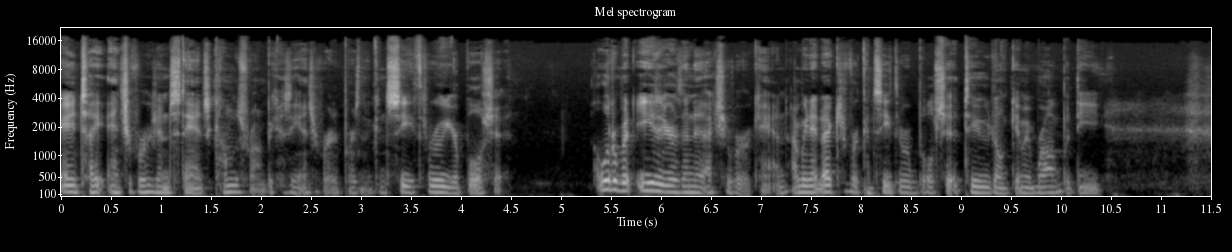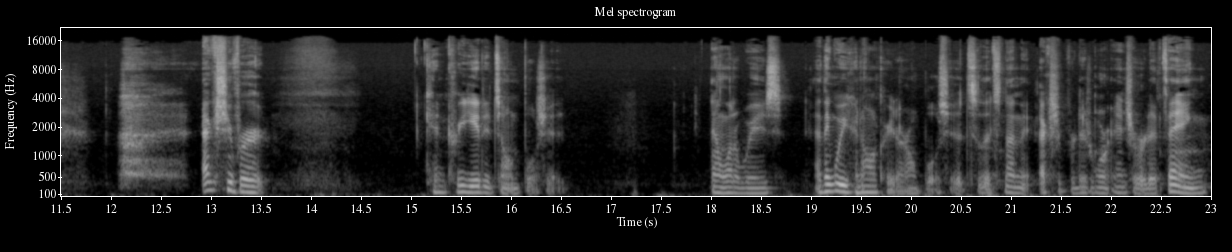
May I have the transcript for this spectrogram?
anti-introversion stance comes from, because the introverted person can see through your bullshit a little bit easier than an extrovert can. I mean, an extrovert can see through bullshit too. Don't get me wrong, but the extrovert can create its own bullshit in a lot of ways. I think we can all create our own bullshit, so that's not an extroverted or introverted thing.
